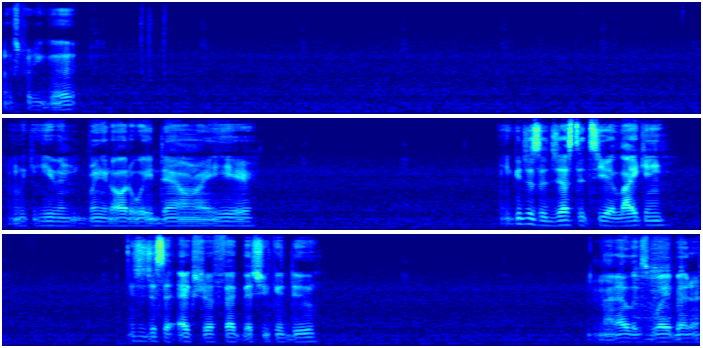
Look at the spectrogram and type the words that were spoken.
Looks pretty good. And we can even bring it all the way down right here. You can just adjust it to your liking. This is just an extra effect that you can do. Now that looks way better.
